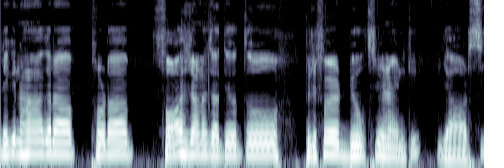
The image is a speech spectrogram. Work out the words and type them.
लेकिन हाँ अगर आप थोड़ा फास्ट जाना चाहते हो तो प्रिफर ड्यूक थ्री नाइन्टी या आर सी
